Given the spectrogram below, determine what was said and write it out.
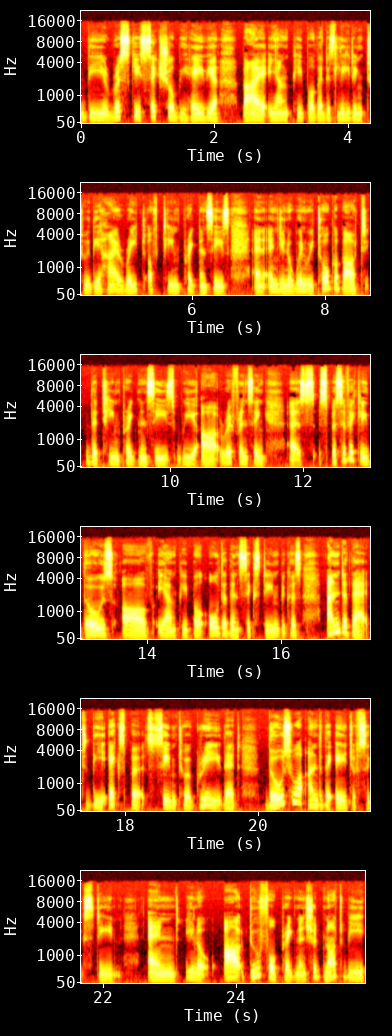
the risky sexual behavior by young people that is leading to the high rate of teen pregnancies. And, and you know, when we talk about the teen pregnancies, we are referencing uh, specifically those of young people older than 16, because under that, the experts seem to agree that those who are under the age of 16 and you know are do fall pregnant should not be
